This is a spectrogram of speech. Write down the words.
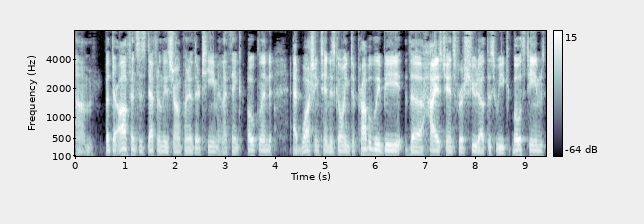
Um, but their offense is definitely the strong point of their team, and I think Oakland at Washington is going to probably be the highest chance for a shootout this week. Both teams,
